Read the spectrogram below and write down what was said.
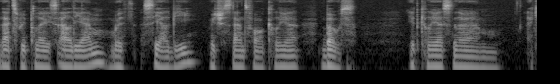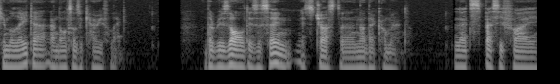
Let's replace LDM with CLB, which stands for clear both. It clears the um, accumulator uh, and also the carry flag. The result is the same, it's just another command. Let's specify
